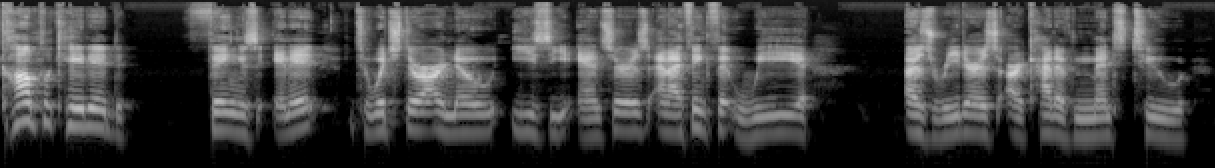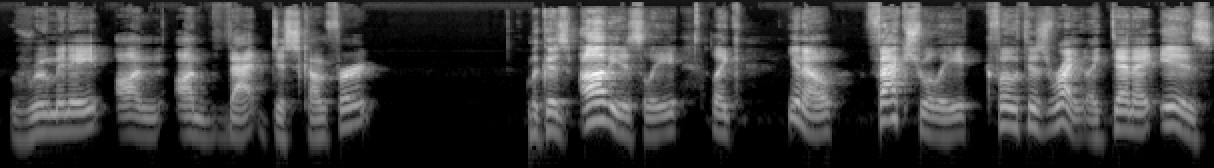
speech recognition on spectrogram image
complicated things in it to which there are no easy answers. And I think that we as readers are kind of meant to ruminate on on that discomfort because obviously like you know factually, Kvothe is right. Like Denna is,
